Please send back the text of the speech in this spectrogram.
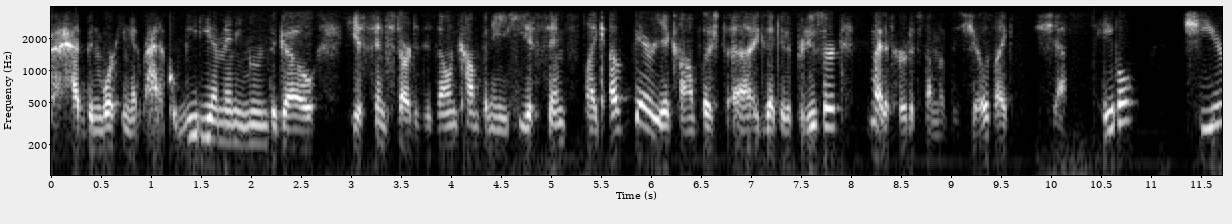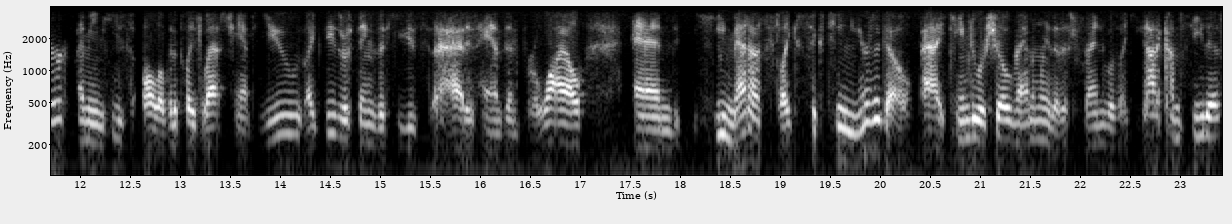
had been working at Radical Media many moons ago. He has since started his own company. He has since like a very accomplished uh, executive producer. You might have heard of some of his shows like Chef's Table, Cheer. I mean, he's all over the place. Last Chance U. Like these are things that he's had his hands in for a while, and he met us like 16 years ago. I came to a show randomly that his friend was like, "You got to come see this,"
